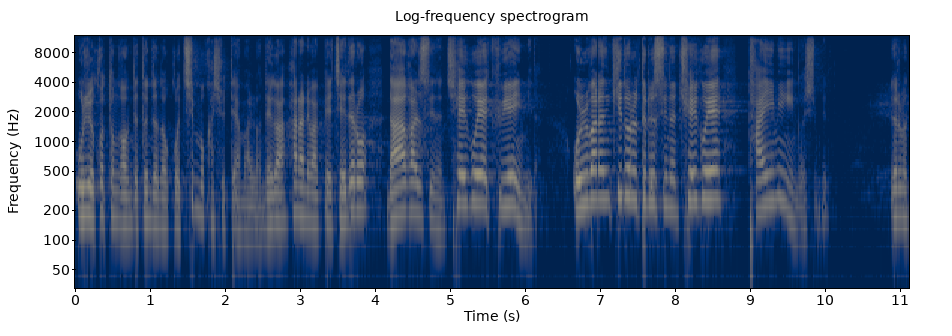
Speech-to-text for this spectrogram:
우리를 고통 가운데 던져놓고 침묵하실 때야말로 내가 하나님 앞에 제대로 나아갈 수 있는 최고의 기회입니다. 올바른 기도를 드릴 수 있는 최고의 타이밍인 것입니다. 여러분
